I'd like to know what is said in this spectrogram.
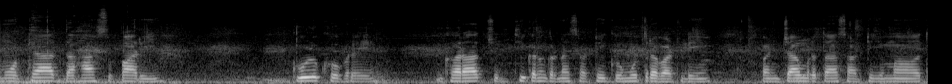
मोठ्या दहा सुपारी गूळ खोबरे घरात शुद्धीकरण करण्यासाठी गोमूत्र बाटली पंचामृतासाठी मध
